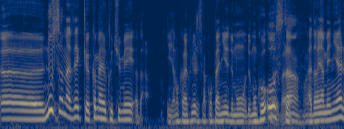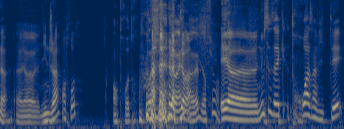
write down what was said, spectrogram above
Euh, nous sommes avec, euh, comme à l'accoutumée, euh, bah, alors, évidemment comme à l'accoutumée, je suis accompagné de mon, de mon co-host, Ouais. Adrien Méniel, euh, Ninja entre autres. Entre autres. Ouais, bien sûr. Et euh, nous sommes avec trois invités.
